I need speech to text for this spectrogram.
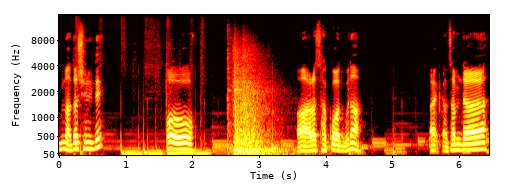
문 안 닫히는데? 어어. 아 알아서 닫고 가는구나. 아 감사합니다.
